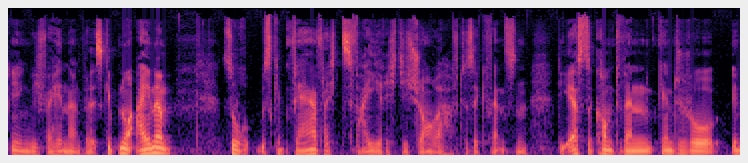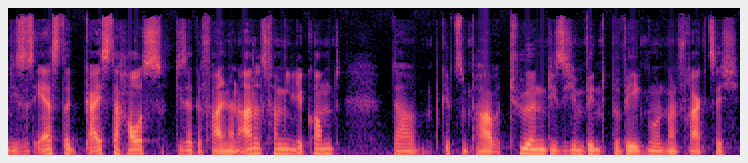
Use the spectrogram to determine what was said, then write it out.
irgendwie verhindern will. Es gibt nur eine so, es gibt ja, vielleicht zwei richtig genrehafte Sequenzen. Die erste kommt, wenn Genjiro in dieses erste Geisterhaus dieser gefallenen Adelsfamilie kommt. Da gibt es ein paar Türen, die sich im Wind bewegen und man fragt sich,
